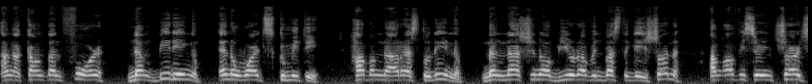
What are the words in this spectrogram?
ang Accountant 4 ng Bidding and Awards Committee. Habang naaresto din ng National Bureau of Investigation ang Officer in Charge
